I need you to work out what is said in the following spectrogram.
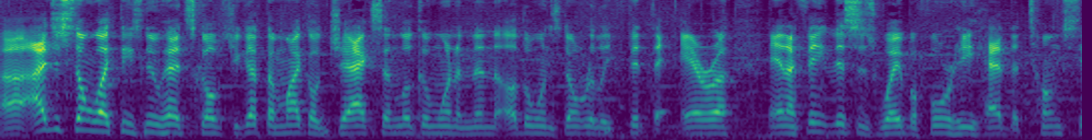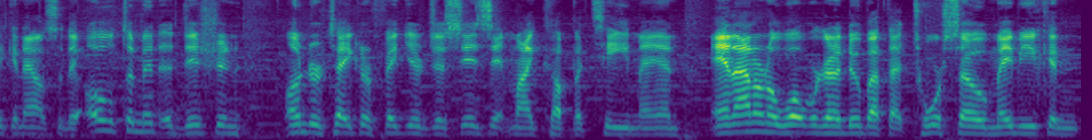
Uh, I just don't like these new head sculpts. You got the Michael Jackson looking one, and then the other ones don't really fit the era, and I think this is way before he had the tongue sticking out, so the Ultimate Edition Undertaker figure just isn't my cup of tea, man. And I don't know what we're going to do about that torso. Maybe you can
